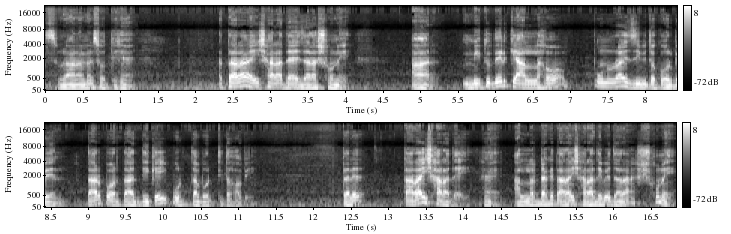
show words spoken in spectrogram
সুরা আনামের ছত্রিশ হ্যাঁ। তারাই সাড়া দেয় যারা শোনে। আর মৃতদেরকে আল্লাহ পুনরায় জীবিত করবেন, তারপর তার দিকেই প্রত্যাবর্তিত হবে। তাহলে তারাই সাড়া দেয় হ্যাঁ। আল্লাহর ডাকে তারাই সাড়া দেবে যারা শোনে।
